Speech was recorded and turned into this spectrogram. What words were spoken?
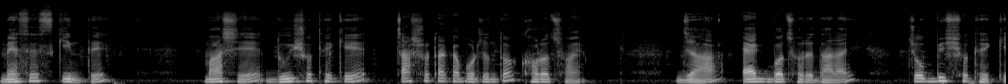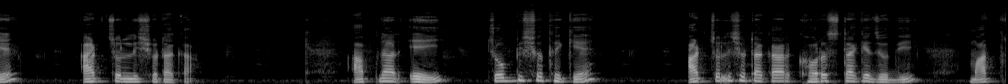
মেসেজ কিনতে মাসে দুইশো থেকে চারশো টাকা পর্যন্ত খরচ হয়, যা এক বছরে দাঁড়ায় চব্বিশশো থেকে আটচল্লিশশো টাকা। আপনার এই চব্বিশশো থেকে আটচল্লিশশো টাকার খরচটাকে যদি মাত্র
